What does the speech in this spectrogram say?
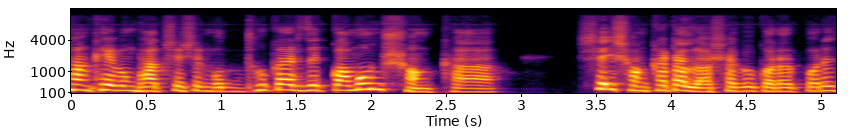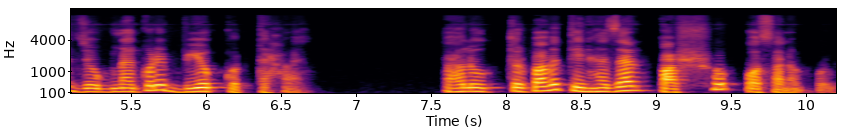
সংখ্যা এবং ভাগশেষের মধ্যকার যে কমন সংখ্যা, সেই সংখ্যাটা লসাগু করার পরে যোগ না করে বিয়োগ করতে হয়। তাহলে উত্তর পাবে তিন হাজার পাঁচশো পঁচানব্বই।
